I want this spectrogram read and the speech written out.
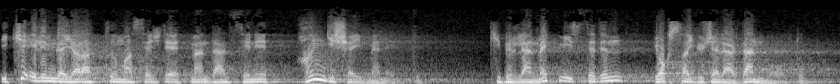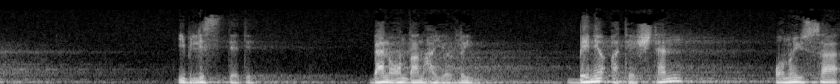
İki elimle yarattığıma secde etmenden seni hangi şey men etti? Kibirlenmek mi istedin yoksa yücelerden mi oldun? İblis dedi. Ben ondan hayırlıyım. Beni ateşten, onuysa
